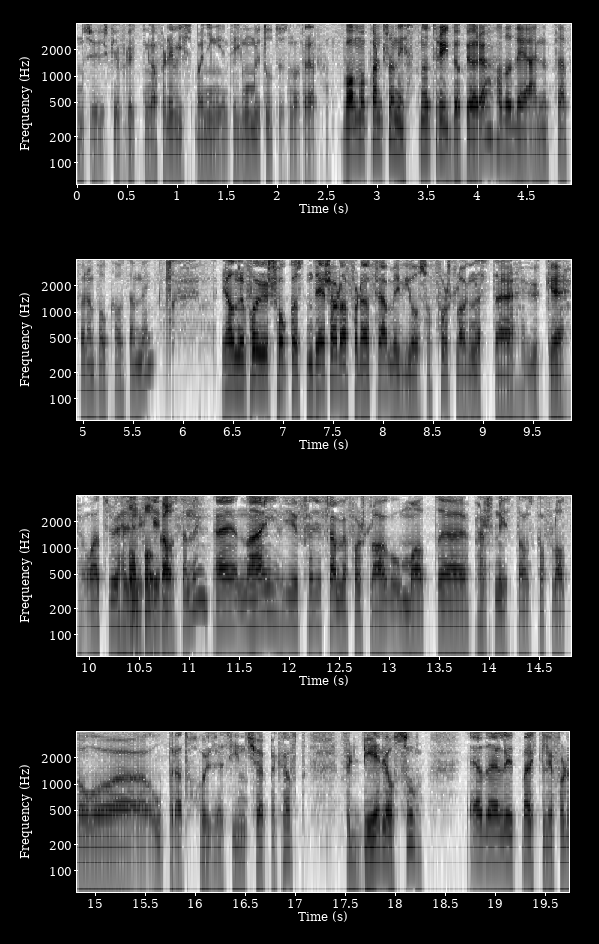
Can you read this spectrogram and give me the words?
000 syriske flyktninger, for det visste man ingenting om i 2013. Hva med pensjonistene og trygdeoppgjøret, hadde det egnet seg for en folkeavstemning? Ja, nå får vi se hvordan det skjer, da, for da fremmer vi også forslag neste uke. om folkeavstemning? Eh, nei, vi fremmer forslag om at eh, pensjonistene skal få lov til å opprettholde sin kjøpekraft. For der også er det litt merkelig. For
